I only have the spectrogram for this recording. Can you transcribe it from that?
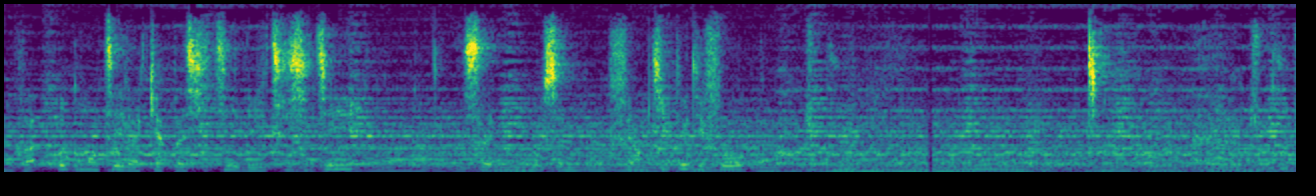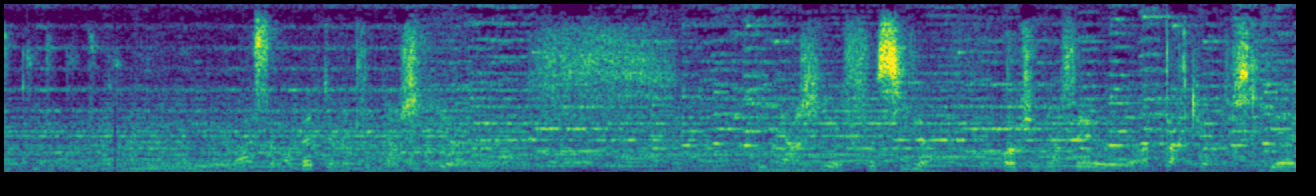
on va augmenter la capacité de l'électricité. Ça nous, ça nous fait un petit peu défaut. Du coup, euh, du coup, du coup, du coup, du coup, euh, ah, ça m'embête de mettre l'énergie, euh, l'énergie fossile. Oh, que j'ai bien fait un parc industriel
